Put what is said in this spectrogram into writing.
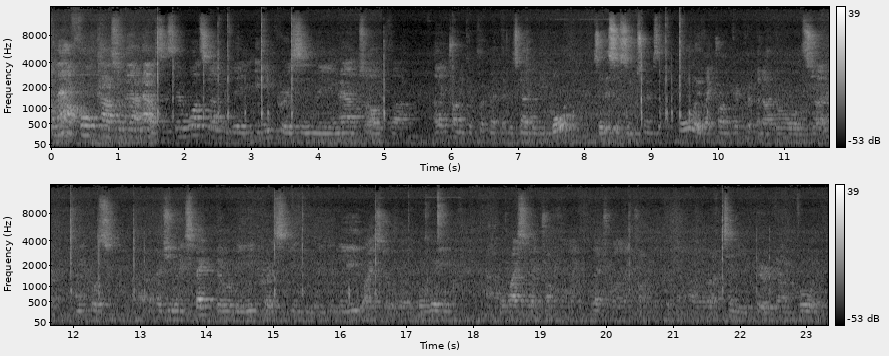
from our forecast, from our analysis, there was going to be an increase in the amount of uh, electronic equipment that was going to be bought. So this is in terms of all electronic equipment overall Australia. And of course, uh, as you would expect, there will be an increase in the, in e-waste or the, the, uh, the waste electronic, electrical 10-year period going forward.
